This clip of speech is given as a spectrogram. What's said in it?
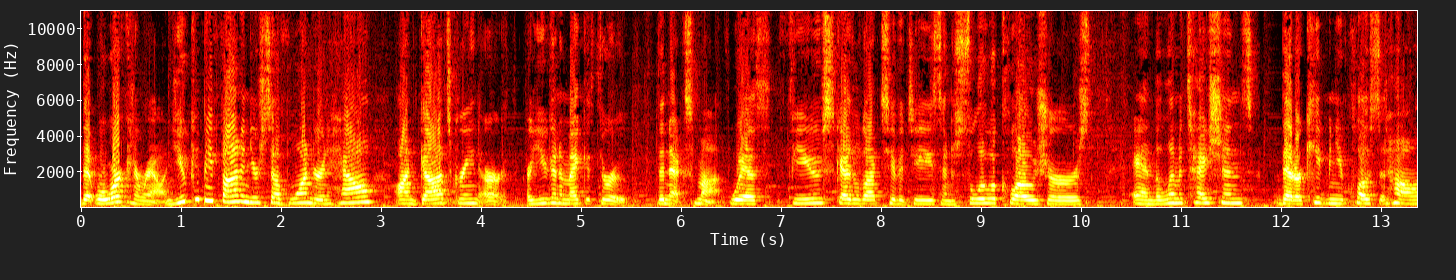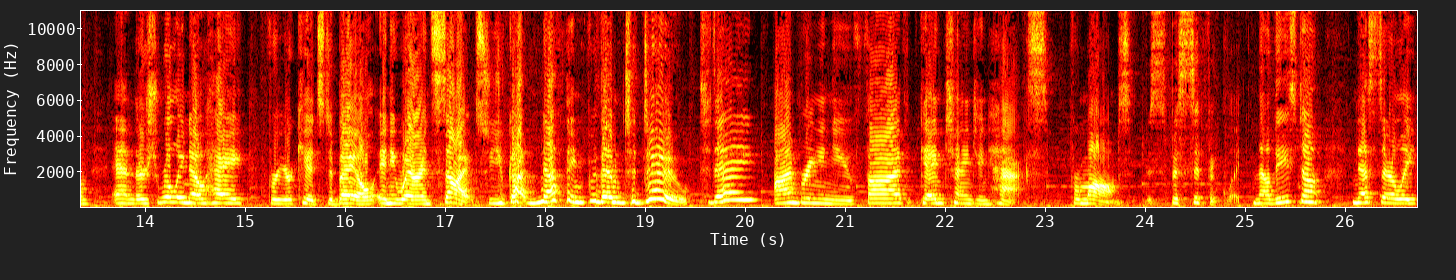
that we're working around. You could be finding yourself wondering how on God's green earth are you going to make it through the next month with few scheduled activities and a slew of closures and the limitations that are keeping you close at home, and there's really no hay for your kids to bail anywhere in sight. So you've got nothing for them to do. Today, I'm bringing you five game changing hacks for moms specifically. Now, these don't necessarily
